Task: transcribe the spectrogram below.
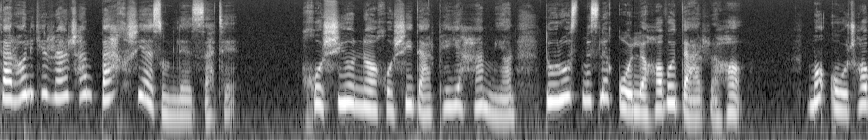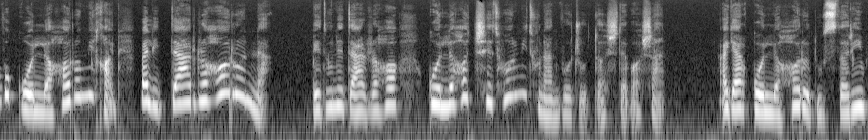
در حالی که رنج هم بخشی از اون لذته. خوشی و ناخوشی در پی هم میان درست مثل قله ها و دره ها. ما اوج ها و قله ها رو می‌خوایم ولی دره ها رو نه. بدون دره ها قله ها چطور می‌تونن وجود داشته باشن؟ اگر قله ها رو دوست داریم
